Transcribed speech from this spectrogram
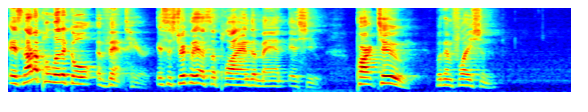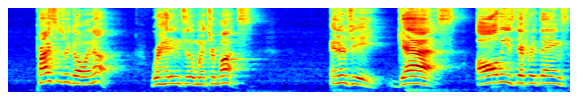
it's not a political event here. It's a strictly a supply and demand issue. Part two with inflation. Prices are going up. We're heading to the winter months. Energy, gas, all these different things,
